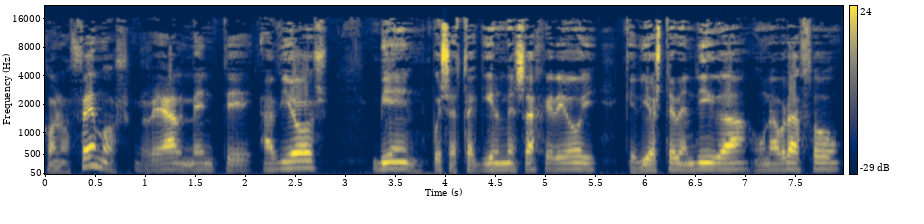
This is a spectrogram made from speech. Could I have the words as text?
¿Conocemos realmente a Dios? Bien, pues hasta aquí el mensaje de hoy. Que Dios te bendiga. Un abrazo.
